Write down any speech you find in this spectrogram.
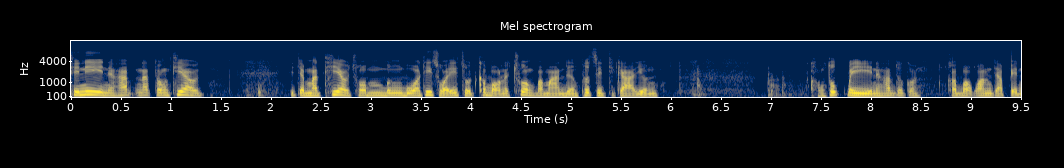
ที่นี่นะครับ นักท่องเที่ยวที่จะมาเที่ยวชมบึงบัวที่สวยที่สุดเขาบอกในช่วงประมาณเดือนพฤศจิกายนของทุกปีนะครับ ทุกคนเขาบอกว่ามันจะเป็น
